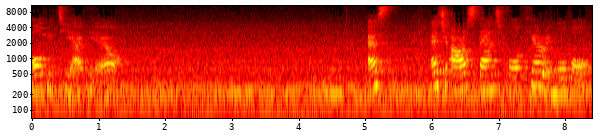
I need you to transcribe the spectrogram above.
OPT IPL. S HR stands for hair removal.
